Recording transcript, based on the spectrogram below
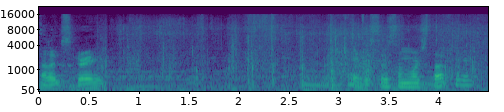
That looks great. Hey, there's still some more stuff here.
